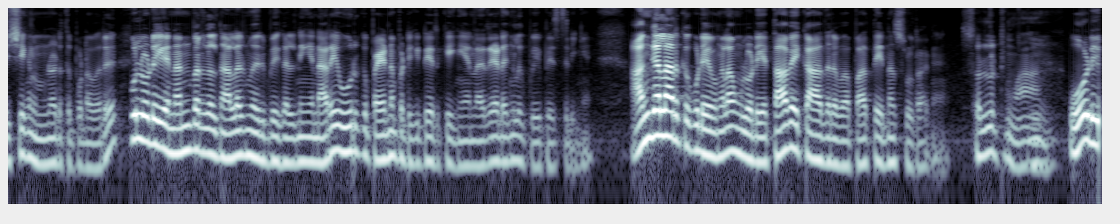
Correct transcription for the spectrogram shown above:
விஷயங்கள் முன்னெடுத்து போனவர். உங்களுடைய நண்பர்கள் நலன் விரும்பிகள் நீங்கள் நிறைய ஊருக்கு பயணப்பட்டுக்கிட்டே இருக்கீங்க. நிறைய இடங்களுக்கு போய் பேசுகிறீங்க அங்கெல்லாம் இருக்கக்கூடியவங்களாம் உங்களுடைய தாவேக்க ஆதரவை பார்த்து என்ன சொல்கிறாங்க சொல்லட்டுமா? ஓடி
